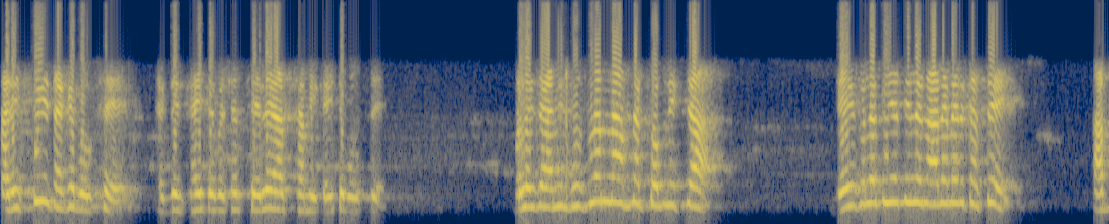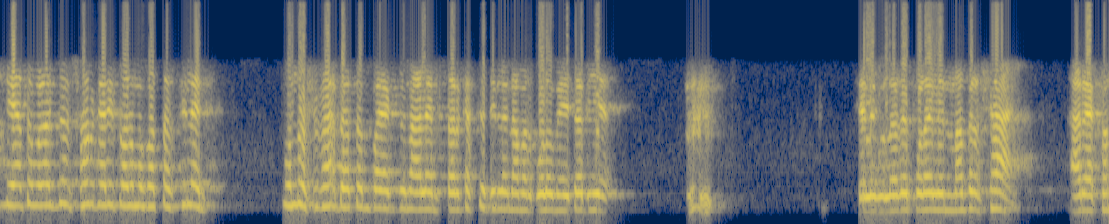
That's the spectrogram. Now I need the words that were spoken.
তার স্ত্রী তাকে বলছে, একদিন খাইতে বসে ছেলে আর স্বামী খাইতে বলছে। বলে যে, আমি বুঝলাম না আপনার তবলিকটা যেগুলো দিয়ে দিলেন আলেমের কাছে, আপনি এত বড় একজন সরকারি কর্মকর্তা ছিলেন। পনেরোশো টাকা বেতন পায় একজন আলেম, তার কাছে দিলেন আমার বড় মেয়েটা দিয়ে ছেলেগুলোরে পড়াইলেন মাদ্রাসায়, আর এখন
